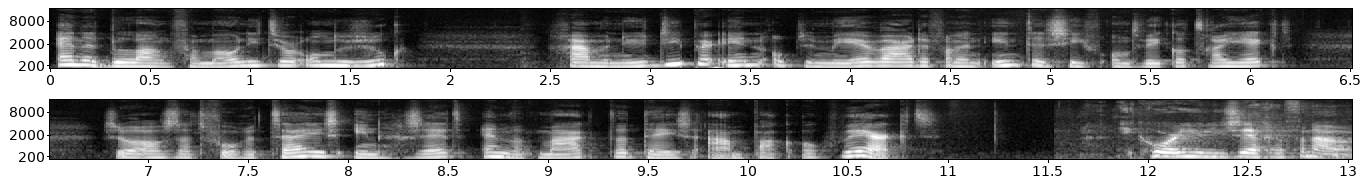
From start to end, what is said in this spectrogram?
en het belang van monitoronderzoek, gaan we nu dieper in op de meerwaarde van een intensief ontwikkeltraject, zoals dat voor het tij is ingezet en wat maakt dat deze aanpak ook werkt ik hoor jullie zeggen van nou,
